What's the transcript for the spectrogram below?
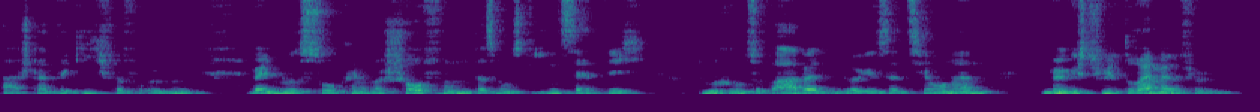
eine Strategie verfolgen, weil nur so können wir schaffen, dass wir uns gegenseitig durch unsere Arbeit in Organisationen möglichst viel Träume erfüllen.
